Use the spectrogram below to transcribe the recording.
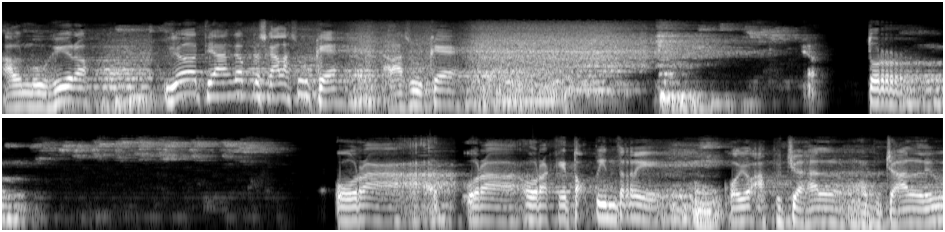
Al Mughirah ya dianggap terus kalah sugih, kalah. Ya, tur ora ora ora ketok pintere. Kaya Abu Jahal Abu Jahal itu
